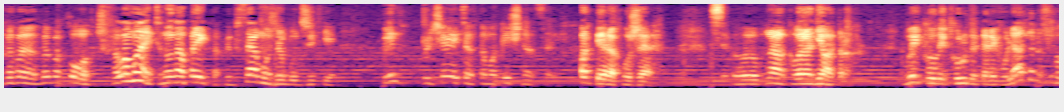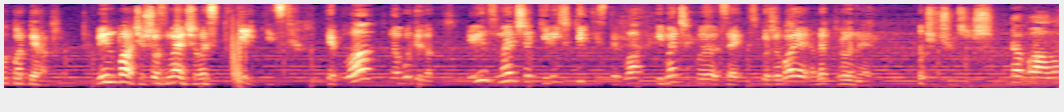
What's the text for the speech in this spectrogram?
Ви випадково ламаєте, ну, наприклад, і все може бути в житті. Він включається автоматично цей. В квартирах уже на радіаторах. Ви коли крутите регулятор в квартирах, він бачить, що зменшилась кількість тепла на будинок, і він зменшує кількість, тепла і менше е, це, споживає електроенергію. Чуть-чуть. Давала.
